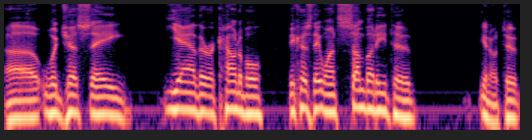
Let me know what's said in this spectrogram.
uh, would just say, yeah, they're accountable because they want somebody to, you know, to,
